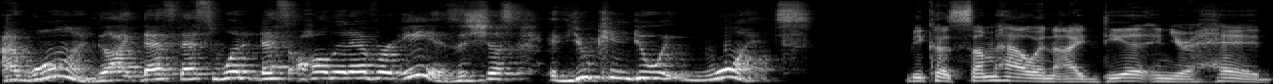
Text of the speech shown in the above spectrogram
I won. Like that's that's what that's all it ever is. It's just if you can do it once. Because somehow an idea in your head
